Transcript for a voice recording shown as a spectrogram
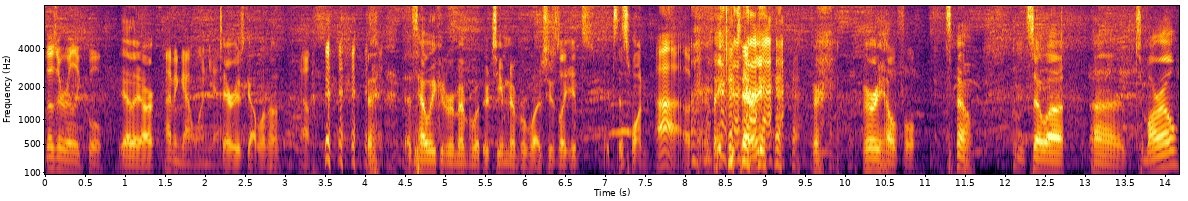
those are really cool. Yeah, they are. I haven't got one yet. Terry's got one on. Oh. That's how we could remember what their team number was. She's like, it's it's this one. ah, okay. Thank you, Terry. very, very helpful. So, so uh, uh, tomorrow,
